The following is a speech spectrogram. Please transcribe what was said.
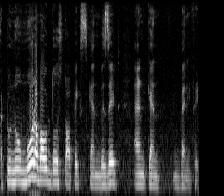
uh, to know more about those topics can visit and can benefit.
